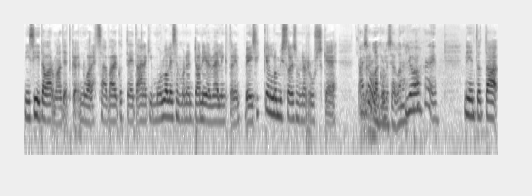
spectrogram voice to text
Niin siitä varmaan, tiedätkö, nuoret sai vaikutteita. Ainakin mulla oli semmoinen Daniel Wellingtonin basic-kello, missä oli semmoinen ruskea. Ai tämmönen sullakin niinku- oli sellainen? Joo. Okay. Niin tota,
